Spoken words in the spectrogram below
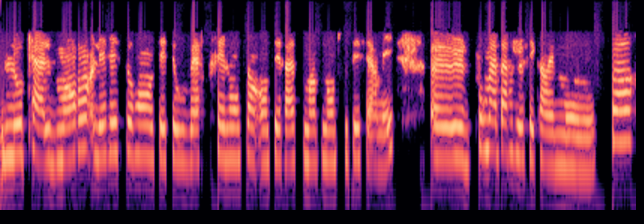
localement. Les restaurants ont été ouverts très longtemps en terrasse, maintenant tout est fermé. Euh, pour ma part, je fais quand même mon sport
